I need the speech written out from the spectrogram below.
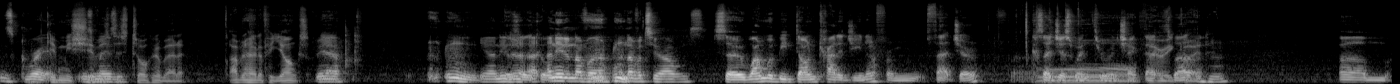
It's great. Giving me shivers just talking about it. I haven't heard it for yonks. Yeah. yeah, I need, a, really cool. I need another another two albums. So one would be Don Cartagena from Fat Joe, because I just went through and checked that very as well. good. Um,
